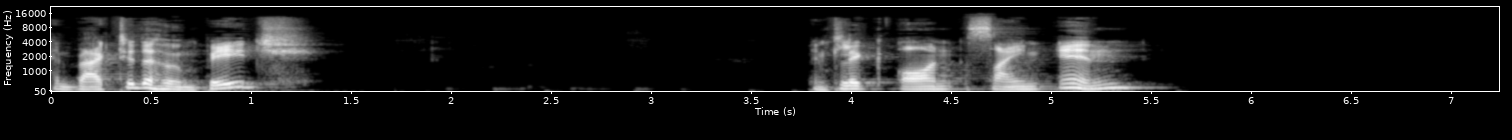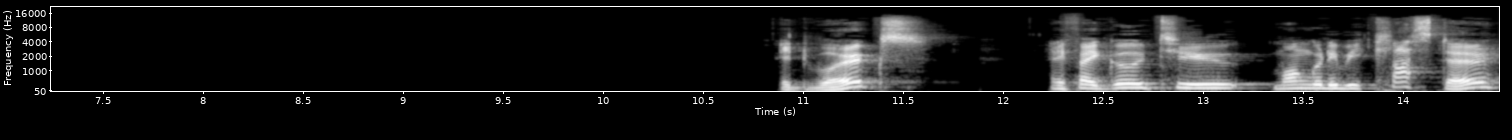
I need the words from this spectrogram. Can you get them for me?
head back to the home page. And click on sign in. It works. And if I go to MongoDB cluster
